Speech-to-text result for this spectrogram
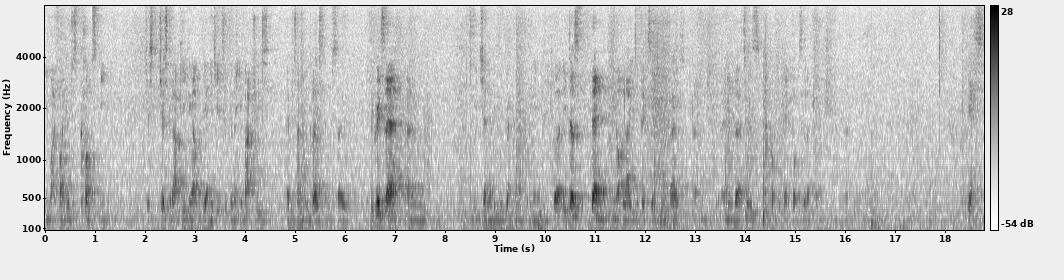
you might find you're just constantly just, just about keeping up with the energy it took to make your batteries every time you replace them. So if the grid's there, um, we generally would recommend putting it in. But it does then not allow you to fix it without um, an inverter is a complicated box of electronics. Yes.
